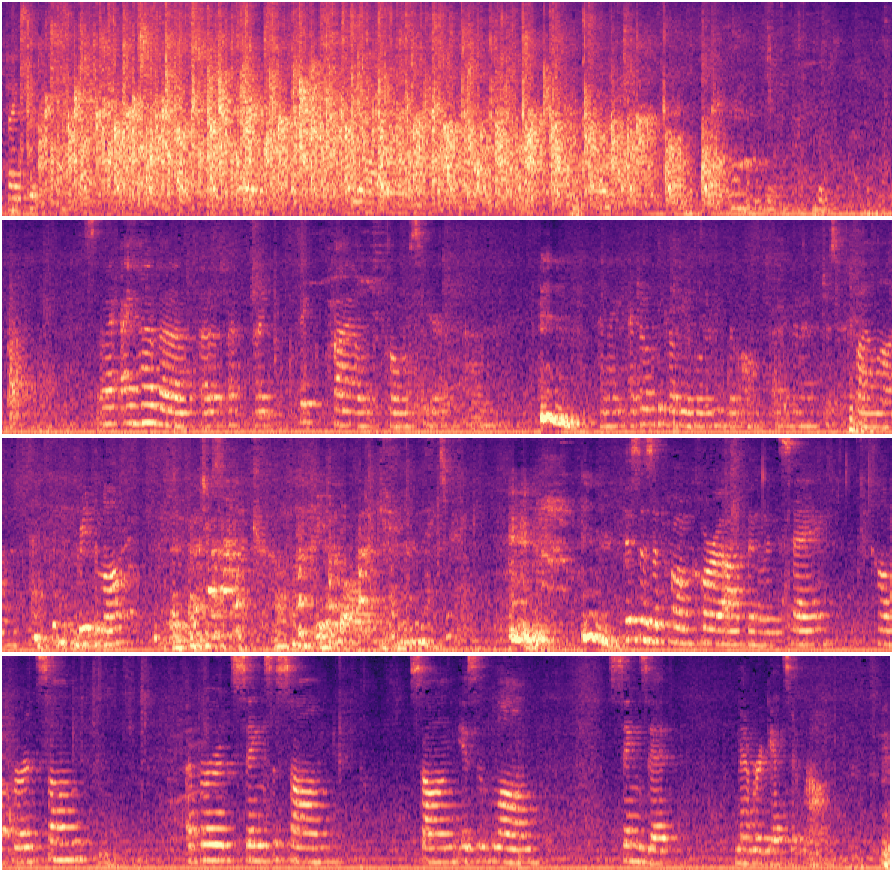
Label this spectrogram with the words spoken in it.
Thank you. So I, I have a, a, a, thick pile of poems here, um, and I, I, don't think I'll be able to read them all, but I'm going to just pile on read them all. Thanks, this is a poem Cora often would say called Bird Song. A bird sings a song, song isn't long, sings it, never gets it wrong.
